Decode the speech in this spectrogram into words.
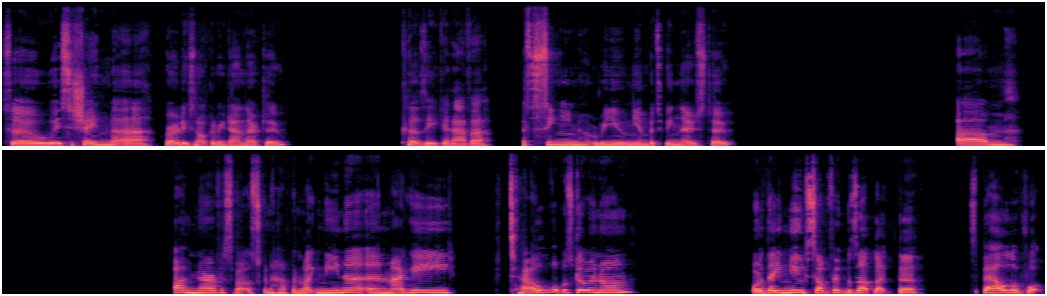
So it's a shame that uh, Crowley's not going to be down there too. Because he could have a, a scene reunion between those two. Um, I'm nervous about what's going to happen. Like Nina and Maggie tell what was going on. Or they knew something was up, like the spell of what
